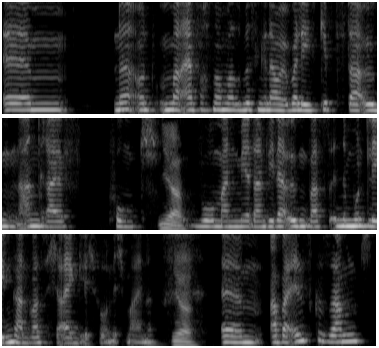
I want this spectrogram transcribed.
ähm, ne und man einfach noch mal so ein bisschen genauer überlegt, gibt es da irgendeinen Angreifpunkt, ja. wo man mir dann wieder irgendwas in den Mund legen kann, was ich eigentlich so nicht meine. Ja. Ähm, aber insgesamt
